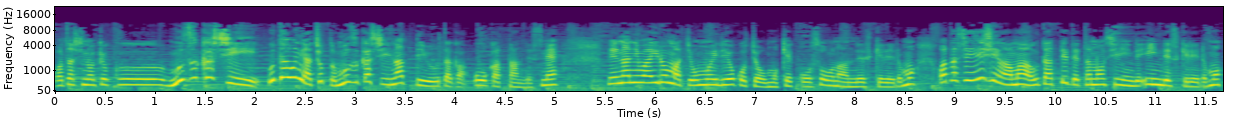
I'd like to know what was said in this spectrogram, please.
私の曲、難しい、歌うにはちょっと難しいなっていう歌が多かったんですね。で、何は色町思い出横丁も結構そうなんですけれども、私自身はまあ歌ってて楽しいんでいいんですけれども、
